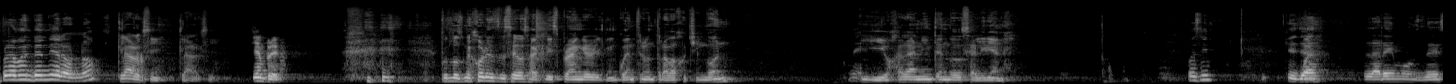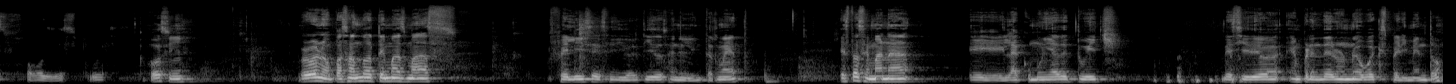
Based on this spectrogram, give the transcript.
Pero me entendieron, ¿no? claro que sí, claro que sí. Siempre. Pues los mejores deseos a Chris Pranger y que encuentre un trabajo chingón. Y ojalá Nintendo se aliviane. Pues sí. Que ya Bueno. hablaremos de eso después. Oh, sí. Pero bueno, pasando a temas más felices y divertidos en el Internet. Esta semana eh, la comunidad de Twitch decidió emprender un nuevo experimento.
